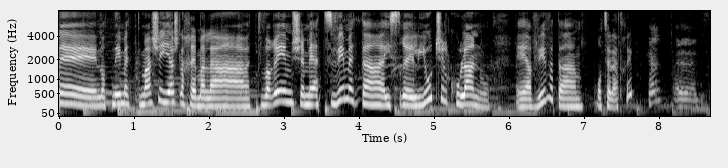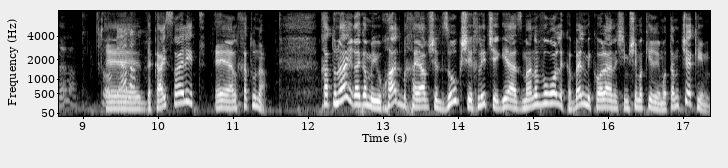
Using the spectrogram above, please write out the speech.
אה, נותנים את מה שיש לכם על הדברים שמעצבים את הישראליות של כולנו. אה, אביב, אתה רוצה להתחיל? כן, בסדר. טוב, יאללה. דקה ישראלית, אה, על חתונה. חתונה היא רגע מיוחד בחייו של זוג שהחליט שהגיע הזמן עבורו לקבל מכל האנשים שמכירים אותם צ'קים.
